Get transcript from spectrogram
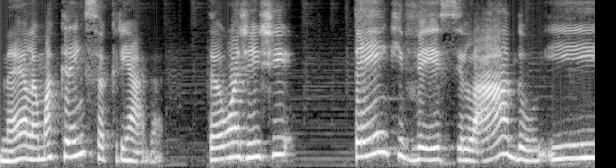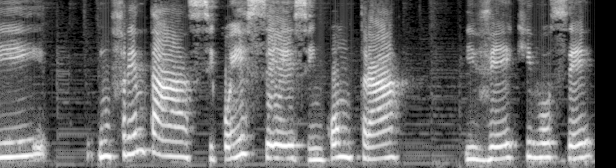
né? Ela é uma crença criada. Então a gente tem que ver esse lado e enfrentar, se conhecer, se encontrar e ver que você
